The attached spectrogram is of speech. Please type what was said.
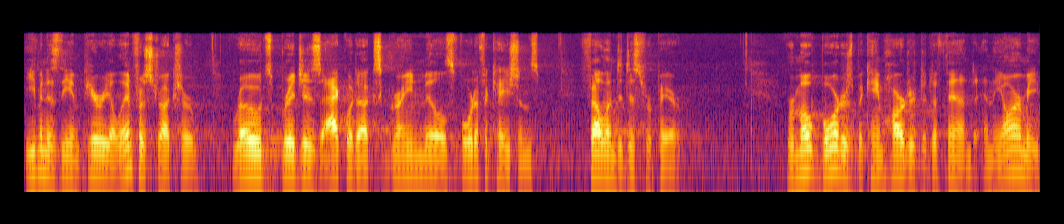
even as the imperial infrastructure, roads, bridges, aqueducts, grain mills, fortifications, fell into disrepair. Remote borders became harder to defend, and the army,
